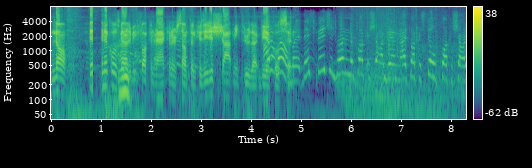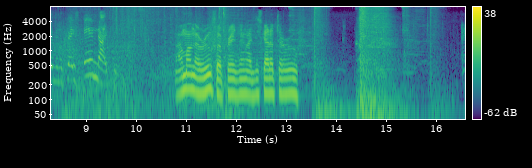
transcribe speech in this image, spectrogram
no. Nichols got to be fucking hacking or something because he just shot me through that vehicle. I don't vehicle. know, sitting. but this bitch is running a fucking shotgun, and I fucking still fucking shot him in the face and knifed him. I'm on the roof of prison. I just got up to the roof. Be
